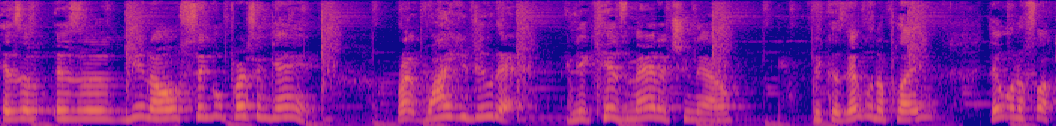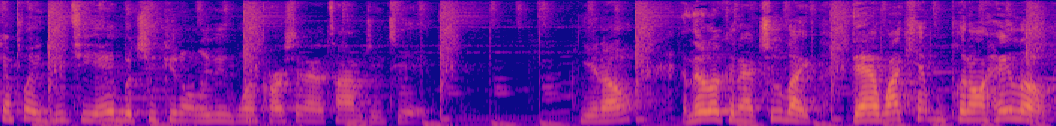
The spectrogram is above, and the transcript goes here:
is a is a you know single person game, right? Why you do that? And your kids mad at you now because they want to play, they want to fucking play GTA, but you can only be one person at a time GTA you know? And they're looking at you like, Dad, why can't we put on Halo?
